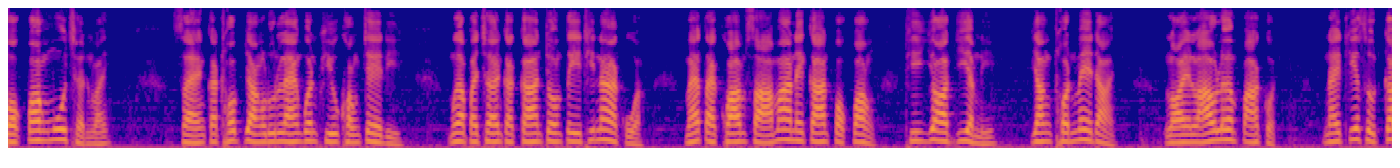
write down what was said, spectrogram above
ปกป้องมู่เฉินไว้ แสงกระทบอย่างรุนแรงบนผิวของเจดี เมื่อเผชิญกับการโจมตีที่น่ากลัว แม้แต่ความสามารถในการปกป้องที่ยอดเยี่ยมนี้ ยังทนไม่ได้ รอยร้าวเริ่มปรากฏ ในที่สุดก็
